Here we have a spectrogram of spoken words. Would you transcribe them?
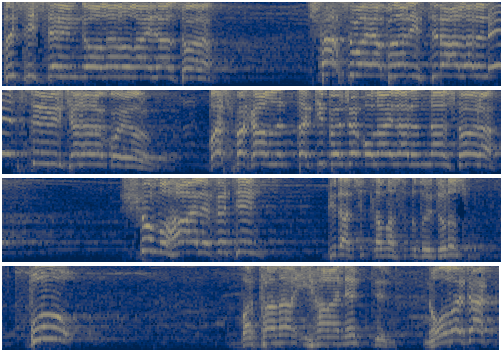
Dış işlerinde olan olaydan sonra şahsıma yapılan iftiraların hepsini bir kenara koyuyorum. Başbakanlıktaki böcek olaylarından sonra şu muhalefetin bir açıklamasını duydunuz mu? Bu vatana ihanettir. Ne olacak?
